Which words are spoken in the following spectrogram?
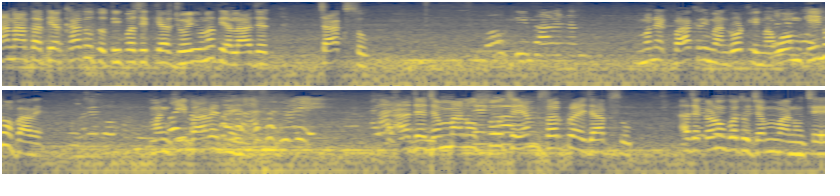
નાના હતા ત્યારે ખાધું તો તે પછી ત્યારે જોયું નથી એટલે આજે ચાખશું. મને ભાખરીમાં રોટલીમાં ઓમ ઘી નો ભાવે. મને ઘી ભાવે જ નહીં. આજે જમવાનું શું છે એમ સરપ્રાઈઝ આપશું. આજે ઘણું બધું જમવાનું છે.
